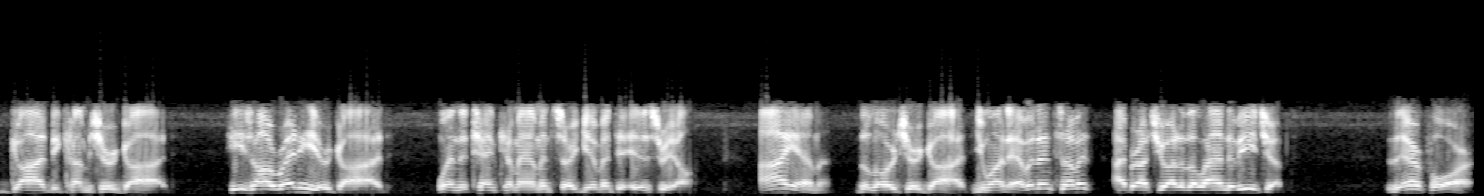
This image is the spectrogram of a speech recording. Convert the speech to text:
God becomes your God. He's already your God when the Ten Commandments are given to Israel. I am the Lord your God. You want evidence of it? I brought you out of the land of Egypt. Therefore,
